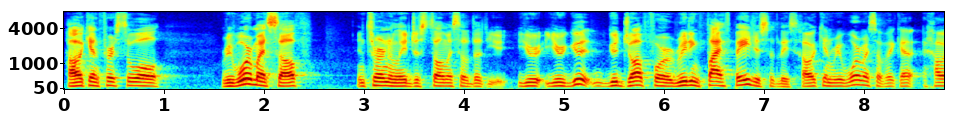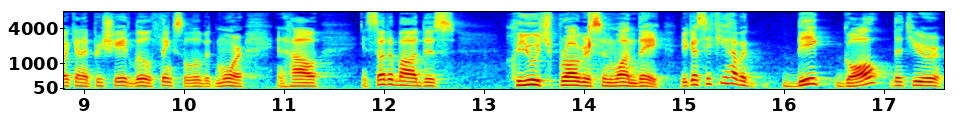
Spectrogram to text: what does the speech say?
how I can first of all reward myself internally just tell myself that you, you're you're good good job for reading five pages at least how i can reward myself I can, how i can appreciate little things a little bit more and how it's not about this huge progress in one day. Because if you have a big goal that you're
